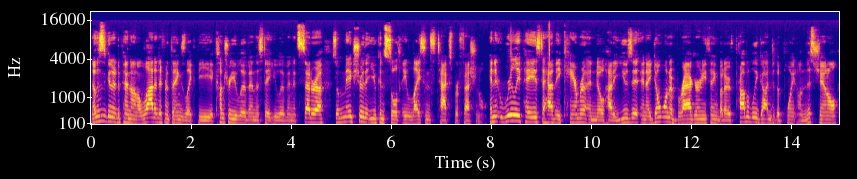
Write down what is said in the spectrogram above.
now this is going to depend on a lot of different things like the country you live in, the state you live in, etc. So make sure that you consult a licensed tax professional. And it really pays to have a camera and know how to use it. And I don't want to brag or anything, but I've probably gotten to the point on this channel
